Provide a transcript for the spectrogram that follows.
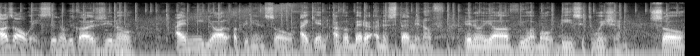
as always, you know, because, you know, I need y'all opinion so I can have a better understanding of, you know, your view about the situation. So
